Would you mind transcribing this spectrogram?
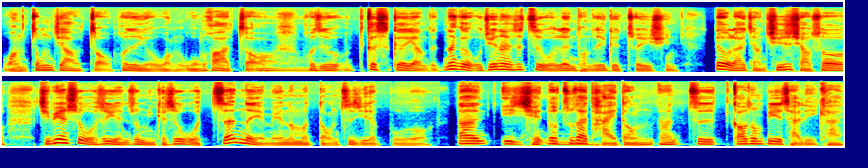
往宗教走，或者有往文化走，或者各式各样的那个。我觉得那是自我认同的一个追寻。对我来讲，其实小时候，即便是我是原住民，可是我真的也没有那么懂自己的部落。当然，以前都住在台东，那是高中毕业才离开，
